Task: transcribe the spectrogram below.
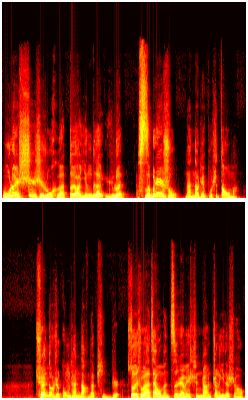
无论事实如何，都要赢得舆论，死不认输，难道这不是斗吗？全都是共产党的品质。所以说呀，在我们自认为伸张正义的时候，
